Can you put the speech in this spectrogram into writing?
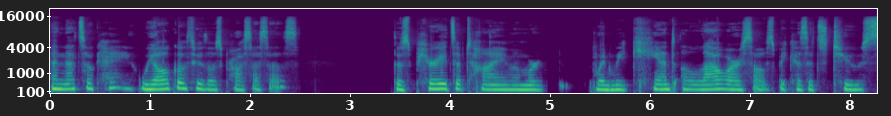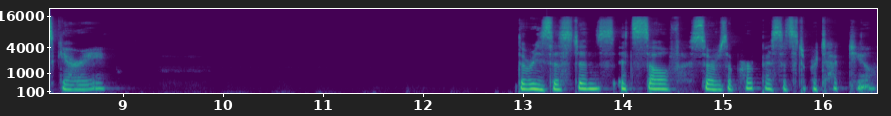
And that's okay. We all go through those processes, those periods of time when we're when we can't allow ourselves because it's too scary. The resistance itself serves a purpose, it's to protect you.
